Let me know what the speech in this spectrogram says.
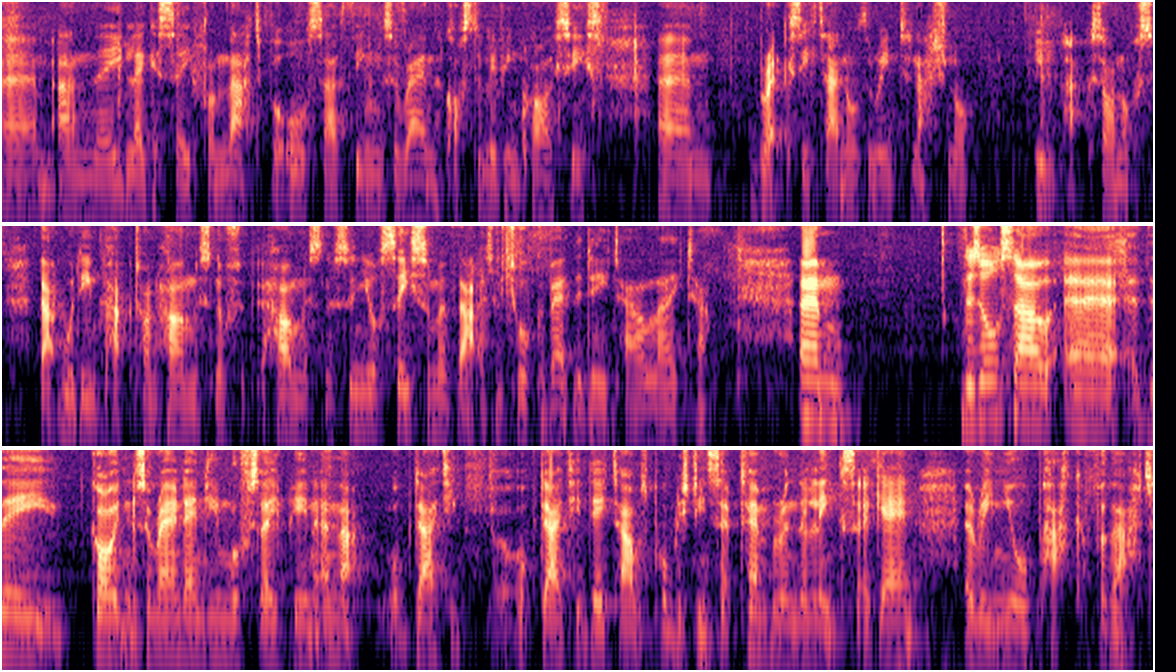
um, and the legacy from that, but also things around the cost of living crisis, um, Brexit and other international impacts on us that would impact on homelessness, homelessness. And you'll see some of that as we talk about the detail later. Um, there's also uh, the guidance around ending rough sleeping and that updated, updated data was published in September and the links again are in your pack for that.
